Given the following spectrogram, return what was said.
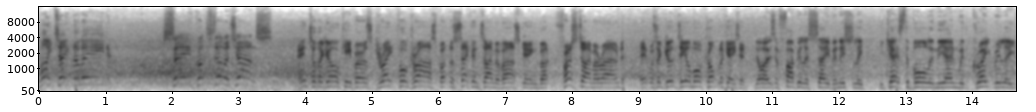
Might take the lead. Save, but still a chance. Into the goalkeeper's grateful grasp at the second time of asking, but first time around, it was a good deal more complicated. Oh, it's a fabulous save initially. He gets the ball in the end with great relief.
